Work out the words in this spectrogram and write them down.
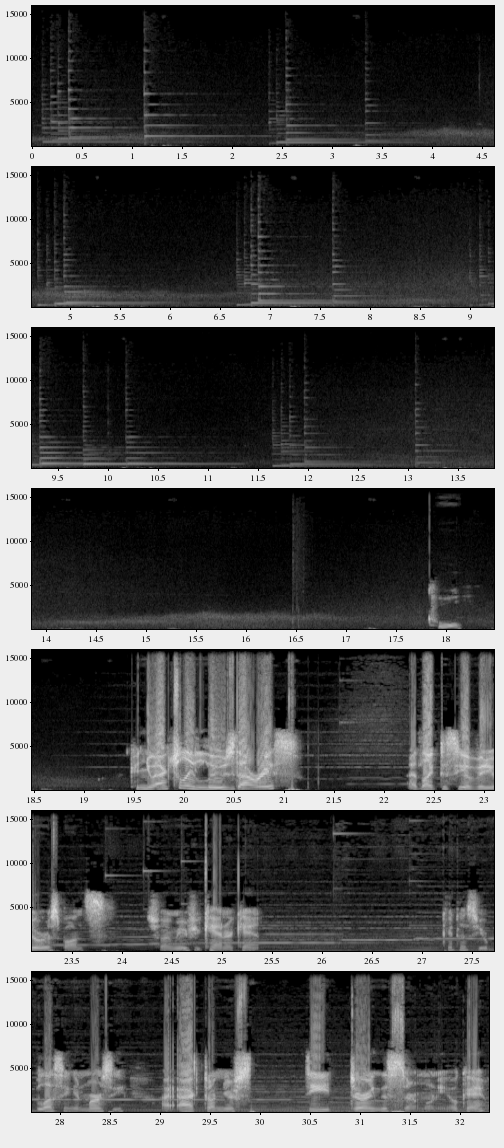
Cool. Can you actually lose that race? I'd like to see a video response showing me if you can or can't. Grant us your blessing and mercy. I act on your steed during this ceremony, okay?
